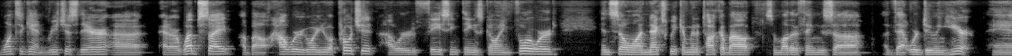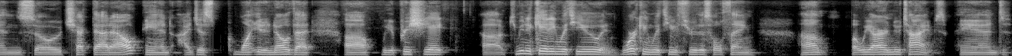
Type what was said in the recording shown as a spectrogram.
once again, reach us there uh, at our website about how we're going to approach it, how we're facing things going forward, and so on. Next week, I'm going to talk about some other things uh, that we're doing here. And so check that out. And I just want you to know that uh, we appreciate uh, communicating with you and working with you through this whole thing. Um, but we are in new times. And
